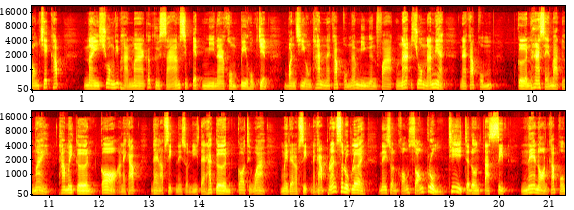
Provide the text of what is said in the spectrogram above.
ลองเช็คครับ ในช่วงที่ผ่านมาก็คือ 31 มีนาคมปี 67 บัญชีของท่านนะครับ ผมนะมีเงินฝากณช่วงนั้นเนี่ยนะครับผม เกิน 5 0 0แสนบาทหรือไม่ ถ้าไม่เกินก็อะไรครับได้รับสิทธิ์ในส่วนนี้ แต่ถ้าเกินก็ถือว่าไม่ได้รับสิทธิ์นะครับเพราะฉะนั้นสรุปเลยในส่วนของ 2 กลุ่มที่จะโดนตัดสิทธิ์แน่นอนครับผม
